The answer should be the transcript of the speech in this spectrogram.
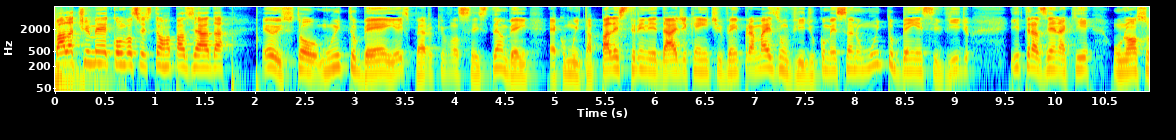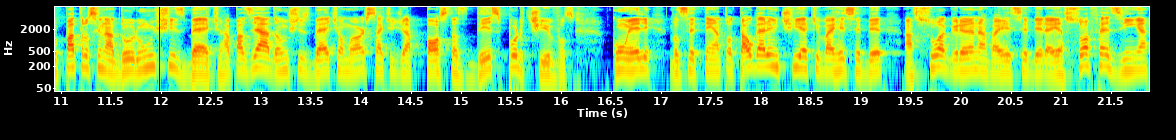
Fala time, como vocês estão, rapaziada? Eu estou muito bem, eu espero que vocês também. É com muita palestrinidade que a gente vem para mais um vídeo, começando muito bem esse vídeo e trazendo aqui o nosso patrocinador 1xBet. Rapaziada, 1xBet é o maior site de apostas desportivos. Com ele, você tem a total garantia que vai receber a sua grana, vai receber aí a sua fezinha,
